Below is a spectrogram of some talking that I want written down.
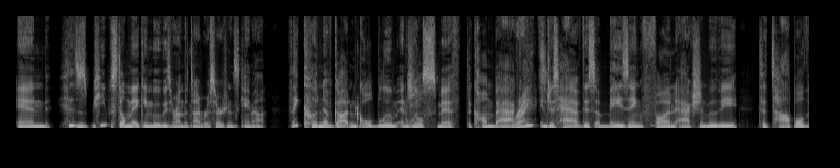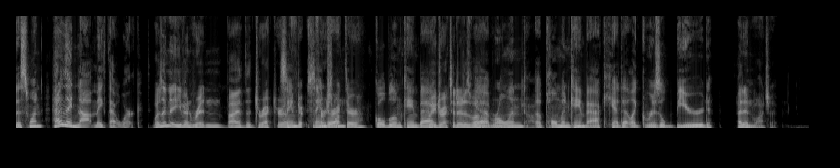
and his he was still making movies around the time Resurgence came out. They couldn't have gotten Goldblum and Will Smith to come back, Right? and just have this amazing, fun action movie to topple this one. How did they not make that work? Wasn't it even written by the director? Same the same first one? director. Goldblum came back. Oh, he directed it as well. yeah, Oh Roland God. uh, Pullman came back. He had that like grizzled beard. I didn't watch it.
